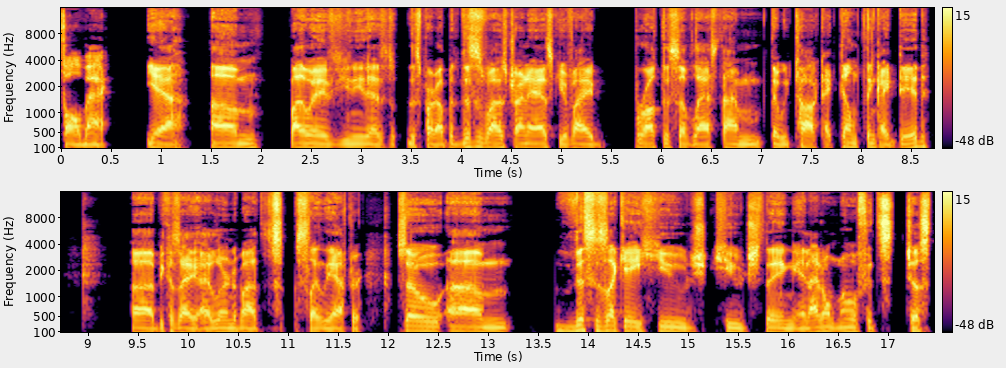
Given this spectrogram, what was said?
fall back. Yeah. Um, by the way, if you need this, this part out, but this is why I was trying to ask you if I brought this up last time that we talked. I don't think I did, uh, because I, I learned about it slightly after. So, um, this is like a huge, huge thing, and I don't know if it's just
